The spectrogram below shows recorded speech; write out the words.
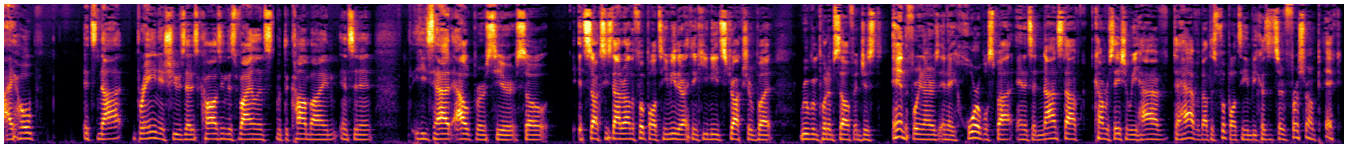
I hope it's not brain issues that is causing this violence with the combine incident. He's had outbursts here, so it sucks he's not around the football team either. I think he needs structure, but Reuben put himself in just and the 49ers in a horrible spot and it's a nonstop conversation we have to have about this football team because it's their first round pick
